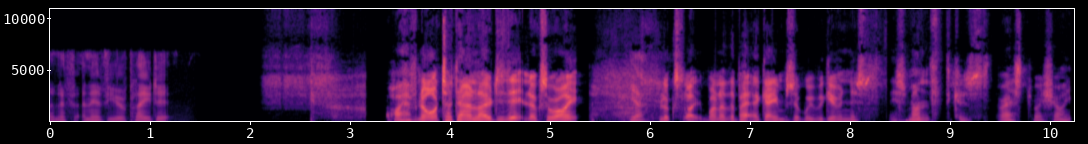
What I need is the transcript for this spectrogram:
And if any of you have played it, I have not. I downloaded it. Looks alright. Yeah. Looks like one of the better games that we were given this this month because the rest were shite.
